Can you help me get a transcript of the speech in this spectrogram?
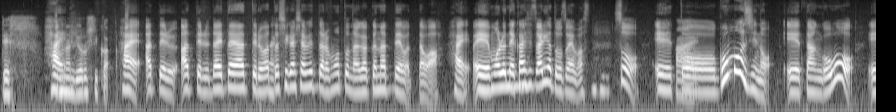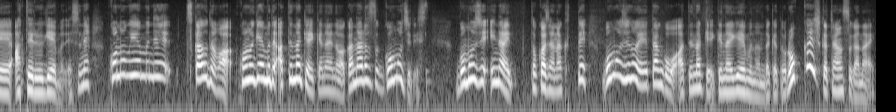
です。はいなんでよろしいか？はい、合ってる、合ってる、大体合ってる。私が喋ったらもっと長くなってたわ。はい、えー、モルネ解説ありがとうございます。そう、えっ、と、は5文字の英単語を、えー当てるゲームですね。このゲームで使うのは、このゲームで当てなきゃいけないのは必ず5文字です。5文字以内とかじゃなくて、5文字の英単語を当てなきゃいけないゲームなんだけど、6回しかチャンスがない。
